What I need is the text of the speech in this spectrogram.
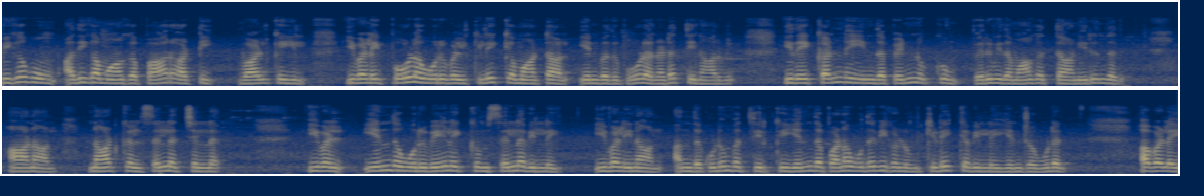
மிகவும் அதிகமாக பாராட்டி வாழ்க்கையில் இவளைப் போல ஒருவள் கிளைக்க மாட்டாள் என்பது போல நடத்தினார்கள். இதை கண்ட இந்த பெண்ணுக்கும் பெருமிதமாகத்தான் இருந்தது. ஆனால் நாட்கள் செல்லச் செல்ல இவள் எந்த ஒரு வேலைக்கும் செல்லவில்லை. இவளினால் அந்த குடும்பத்திற்கு எந்த பண உதவிகளும் கிடைக்கவில்லை என்றவுடன் அவளை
